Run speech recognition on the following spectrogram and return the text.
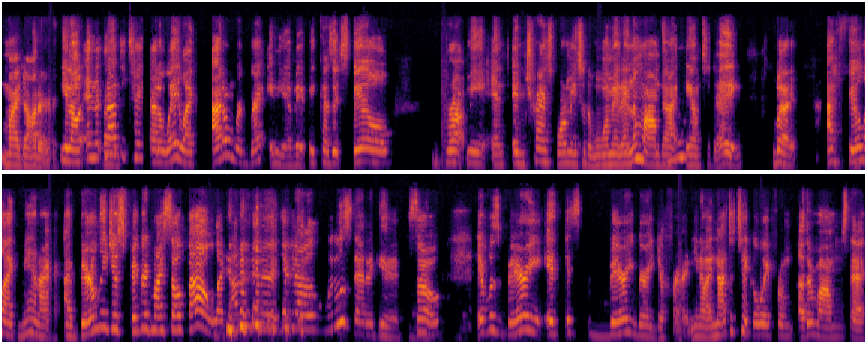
my daughter you know and Right. not to take that away like i don't regret any of it because it still brought me and and transformed me to the woman and the mom that Mhm. i am today but i feel like man i i barely just figured myself out like i don't want to you know lose that again so it was very it, it's very very different you know and not to take away from other moms that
